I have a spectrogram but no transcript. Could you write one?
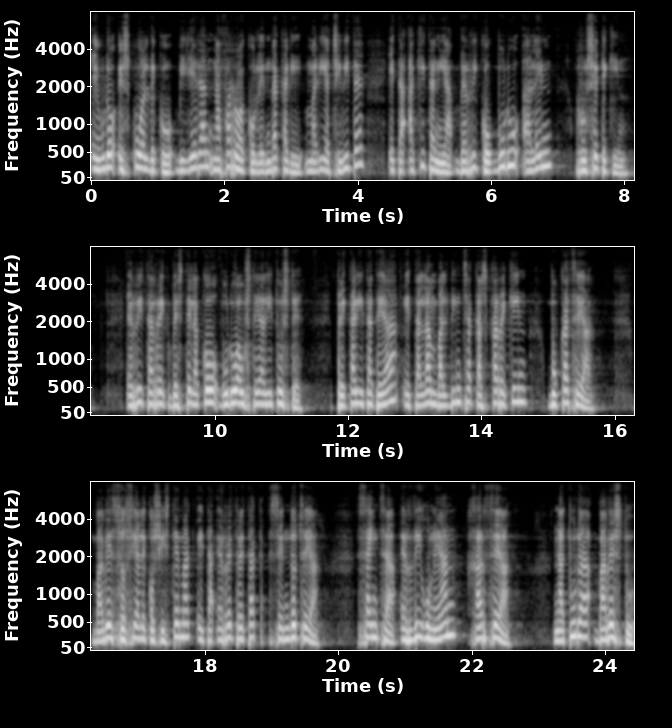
Euro eskualdeko bileran Nafarroako lendakari Maria Txibite eta Akitania berriko buru alen rusetekin. Herritarrek bestelako burua ustea dituzte, prekaritatea eta lan baldintzak askarrekin bukatzea, babes sozialeko sistemak eta erretretak sendotzea, zaintza erdigunean jartzea, natura babestu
